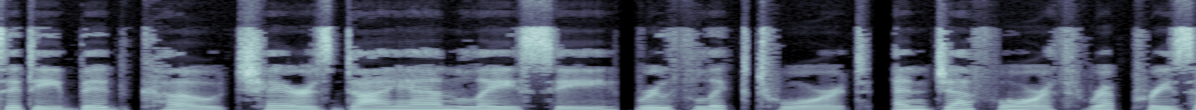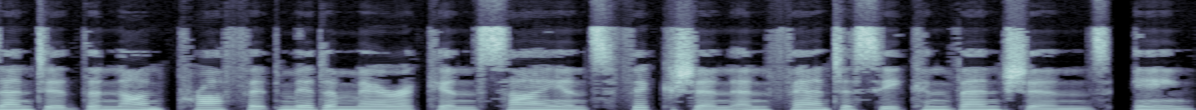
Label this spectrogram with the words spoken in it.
City Bid co-chairs Diane Lacey, Ruth Lichtwart, and Jeff Orth represented the nonprofit Mid-American Science Fiction and Fantasy Conventions, Inc.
